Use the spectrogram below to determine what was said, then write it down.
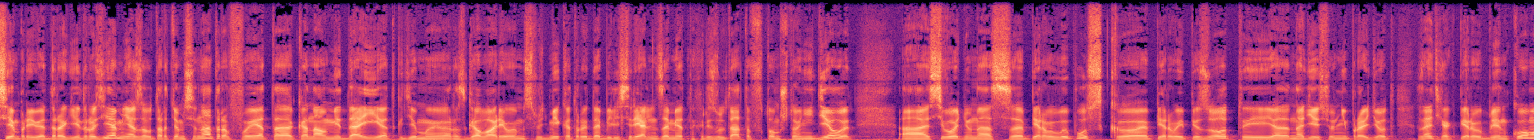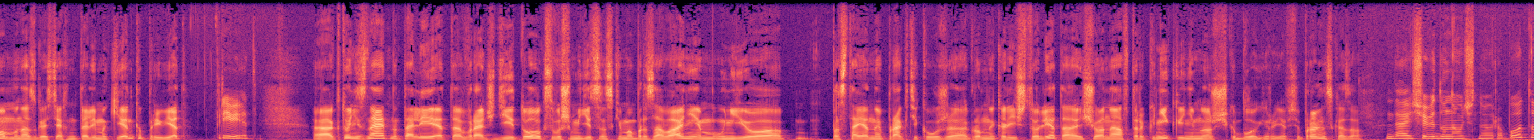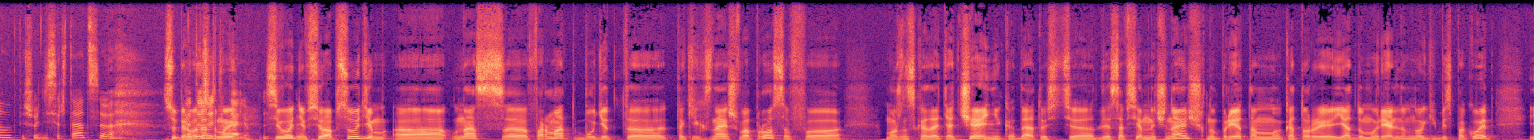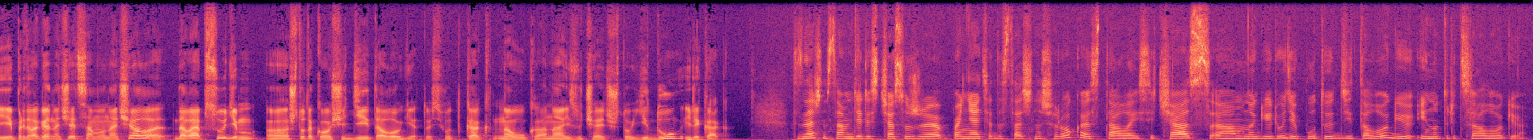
Всем привет, дорогие друзья. Меня зовут Артем Сенаторов, и это канал Медоед, где мы разговариваем с людьми, которые добились реально заметных результатов в том, что они делают. А, сегодня у нас первый выпуск, первый эпизод, и я надеюсь, он не пройдет, знаете, как первый блин комом. У нас в гостях Наталья Макиенко. Привет. Привет. А, кто не знает, Натали – это врач-диетолог с высшим медицинским образованием. У нее постоянная практика уже огромное количество лет, а еще она автор книг и немножечко блогер. Я все правильно сказал? Да, еще веду научную работу, пишу диссертацию. Супер, это вот это детали. мы сегодня все обсудим. Uh, у нас uh, формат будет uh, таких, знаешь, вопросов можно сказать, отчаянника, да, то есть э, для совсем начинающих, но при этом, которые, я думаю, реально многих беспокоят. И предлагаю начать с самого начала. Давай обсудим, э, что такое вообще диетология, то есть вот как наука, она изучает что, еду или как? Ты знаешь, на самом деле сейчас уже понятие достаточно широкое стало, и сейчас э, многие люди путают диетологию и нутрициологию.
